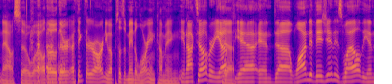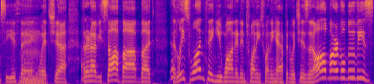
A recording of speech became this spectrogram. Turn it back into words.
now. So uh, although there, I think there are new episodes of Mandalorian coming. in October, yep, yeah, and uh, WandaVision as well, the MCU thing. Which uh, I don't know if you saw, Bob, but at least one thing you wanted in 2020 happened, which is that all Marvel movies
